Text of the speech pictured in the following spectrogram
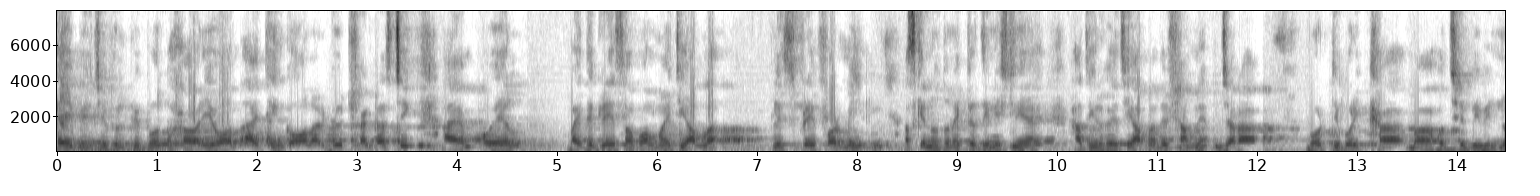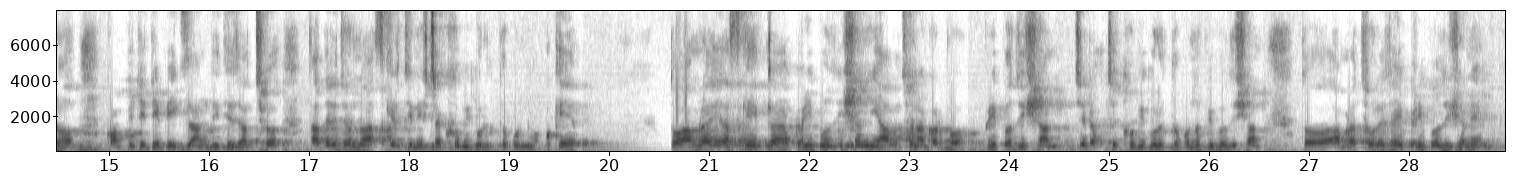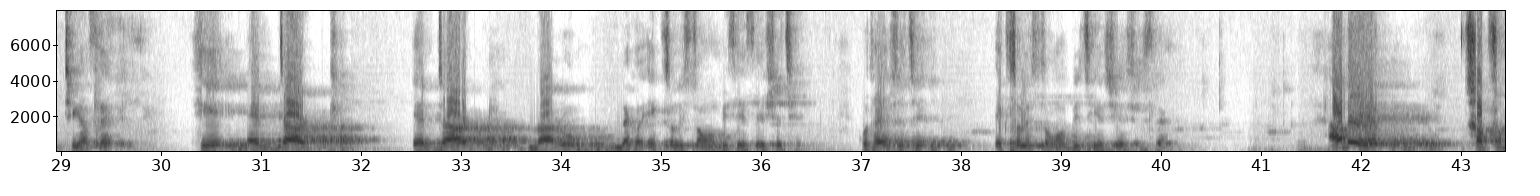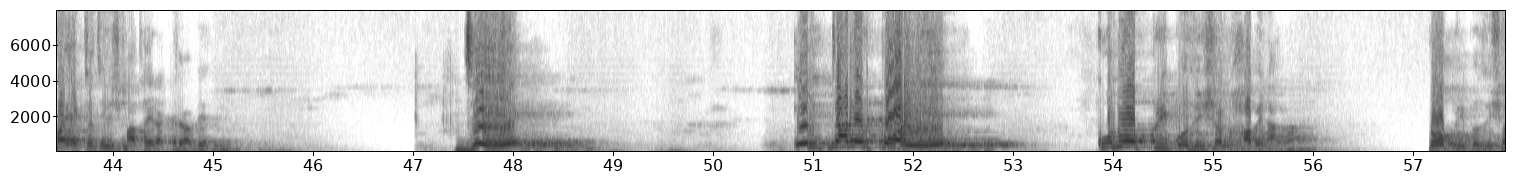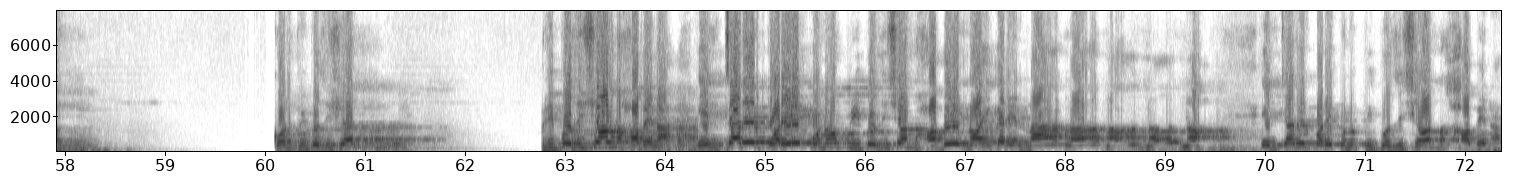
Hey, beautiful people, how are you all? I think all are good, fantastic. I am well by the grace of Almighty Allah. Please pray for me আজকে নতুন একটা জিনিস নিয়ে হাজির হয়েছি আপনাদের সামনে। যারা ভর্তি পরীক্ষা বা হচ্ছে বিভিন্ন কম্পিটিটিভ এক্সাম দিতে যাচ্ছ তাদের জন্য আজকের জিনিসটা খুবই গুরুত্বপূর্ণ। ওকে তো আমরা আজকে একটা প্রিপোজিশন নিয়ে আলোচনা করব। প্রিপোজিশন যেটা হচ্ছে খুবই গুরুত্বপূর্ণ প্রিপোজিশন তো আমরা চলে যাই প্রিপোজিশনে ঠিক আছে? He entered entered the room দেখো, একচল্লিশতম বিসিএস এসেছে। কোথায় এসেছে? একচল্লিশতম বিসিএস এসেছে। আমাদের সবসময় একটা জিনিস মাথায় রাখতে হবে, যে এন্টারের পরে কোনো প্রিপোজিশন হবে না। নো প্রিপোজিশন কোন প্রিপোজিশন প্রিপোজিশন হবে না। এন্টারের পরে কোনো প্রিপোজিশন হবে নয় কারে না না না না না। এন্টারের পরে কোনো প্রিপোজিশন হবে না।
